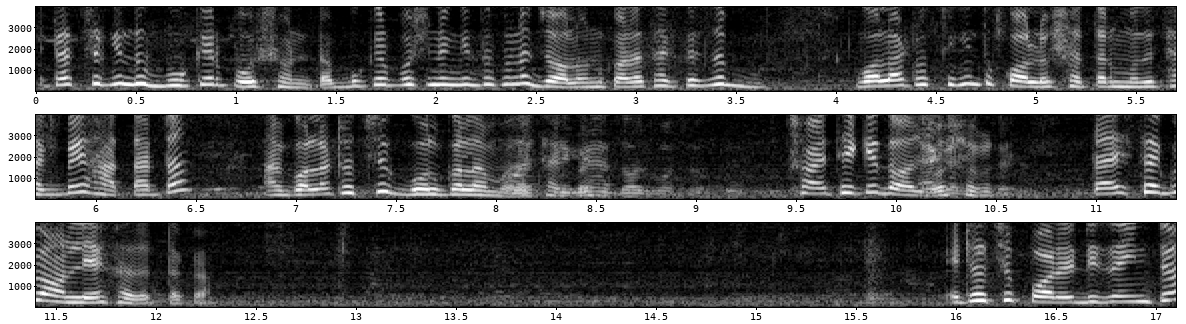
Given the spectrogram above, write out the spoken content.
এটা হচ্ছে কিন্তু বুকের পোষণটা। বুকের পোষণে কিন্তু কোনো জ্বলন করা থাকতেছে। গলাটা হচ্ছে কিন্তু কলসাতার মধ্যে থাকবে হাতাটা। আর গলাটা হচ্ছে গোল গলার মধ্যে থাকবে। ছয় থেকে দশ বছর। প্রাইস থাকবে অনলি এক হাজার টাকা। এটা হচ্ছে পরের ডিজাইনটা।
